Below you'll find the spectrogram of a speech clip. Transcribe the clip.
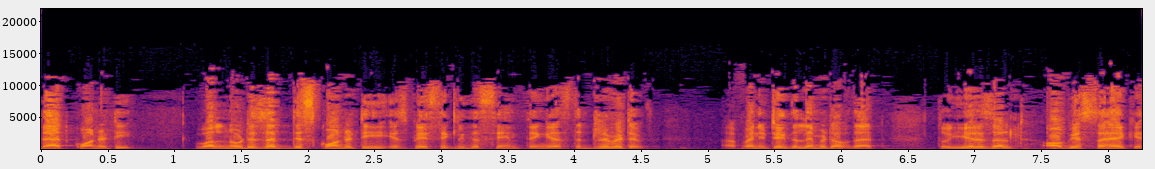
that quantity well notice that this quantity is basically the same thing as the derivative when you take the limit of that تو یہ ریزلٹ آبیس ہے کہ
